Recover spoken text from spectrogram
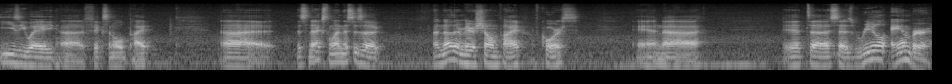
easy way uh, to fix an old pipe. Uh, this next one this is a another Meerschaum pipe, of course, and uh, it uh, says real amber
